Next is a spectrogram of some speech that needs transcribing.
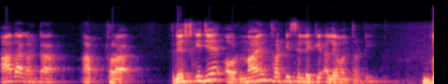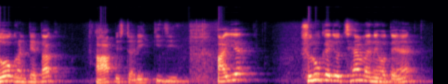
आधा घंटा आप थोड़ा रेस्ट कीजिए और नाइन थर्टी से लेके अलेवन थर्टी दो घंटे तक आप स्टडी कीजिए। आइए, शुरू के जो छः महीने होते हैं,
